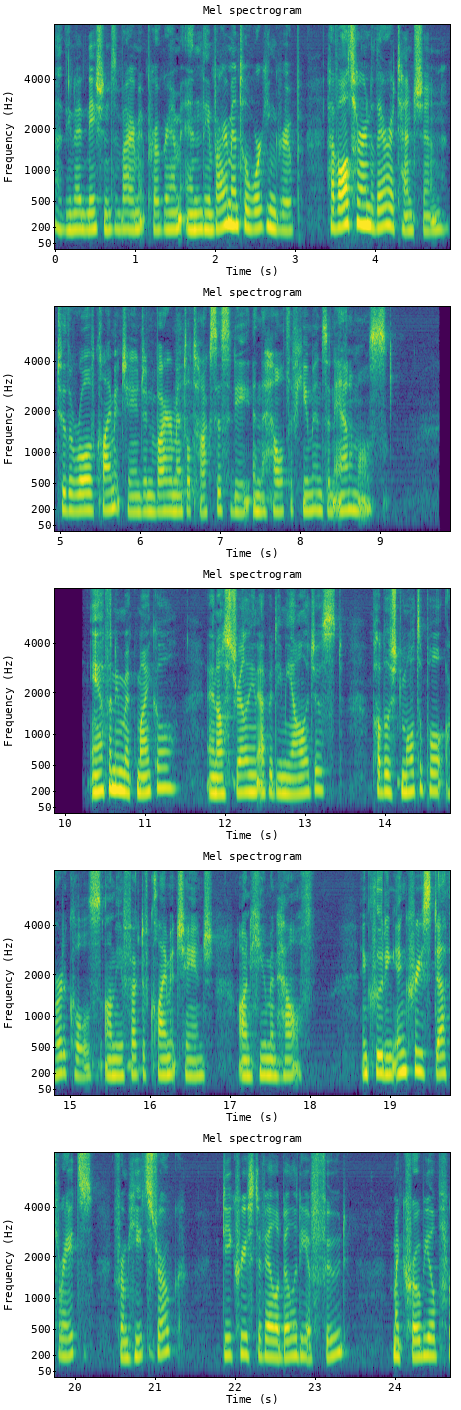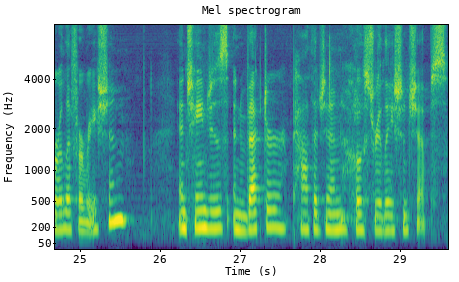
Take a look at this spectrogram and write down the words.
uh, the United Nations Environment Program, and the Environmental Working Group have all turned their attention to the role of climate change and environmental toxicity in the health of humans and animals. Anthony McMichael, an Australian epidemiologist, published multiple articles on the effect of climate change on human health, including increased death rates from heat stroke, decreased availability of food, microbial proliferation, and changes in vector pathogen host relationships.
